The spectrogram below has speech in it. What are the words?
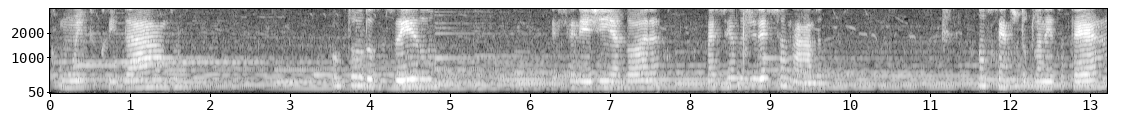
Com muito cuidado, com todo zelo. Essa energia agora vai sendo direcionada ao centro do planeta Terra.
